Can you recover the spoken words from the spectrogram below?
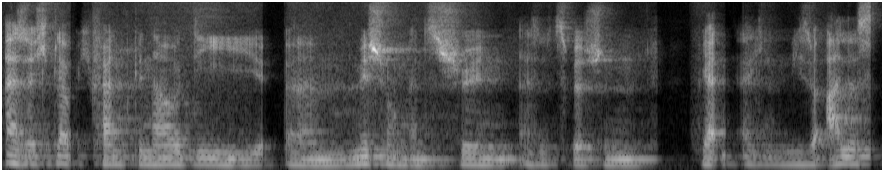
Also ich glaube, ich fand genau die ähm, Mischung ganz schön, also zwischen, wir hatten irgendwie so alles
